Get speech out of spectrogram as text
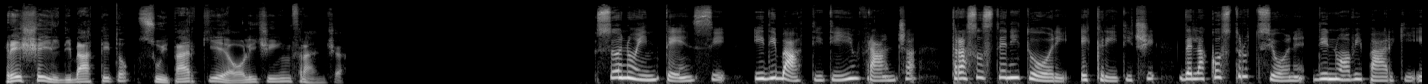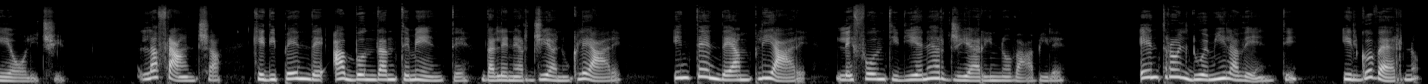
Cresce il dibattito sui parchi eolici in Francia. Sono intensi i dibattiti in Francia tra sostenitori e critici della costruzione di nuovi parchi eolici. La Francia, che dipende abbondantemente dall'energia nucleare, intende ampliare le fonti di energia rinnovabile. Entro il 2020 il governo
